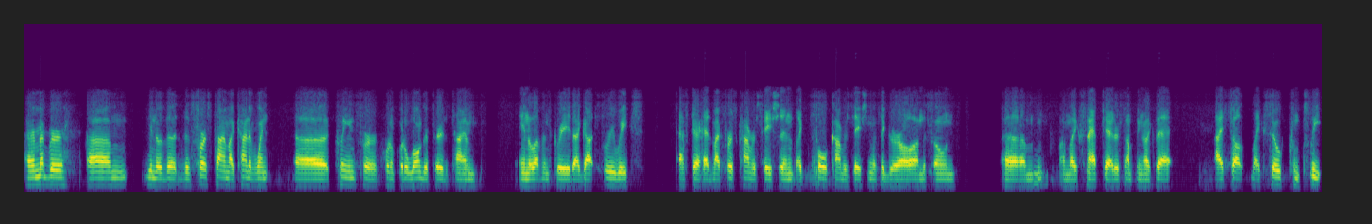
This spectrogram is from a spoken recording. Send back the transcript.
I remember, um, you know, the the first time I kind of went uh, clean for quote unquote a longer period of time in 11th grade. I got three weeks after I had my first conversation, like full conversation with a girl on the phone, um, on like Snapchat or something like that. I felt like so complete,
